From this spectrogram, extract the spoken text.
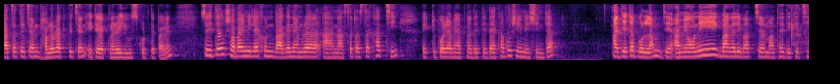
বাঁচাতে চান ভালো রাখতে চান এটা আপনারা ইউজ করতে পারেন। সো এই তো সবাই মিলে এখন বাগানে আমরা নাস্তা টাস্তা খাচ্ছি। একটু পরে আমি আপনাদেরকে দেখাবো সেই মেশিনটা। আর যেটা বললাম যে আমি অনেক বাঙালি বাচ্চার মাথায় দেখেছি,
